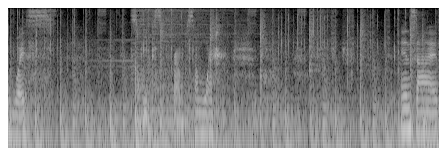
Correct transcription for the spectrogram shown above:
voice speaks from somewhere inside.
